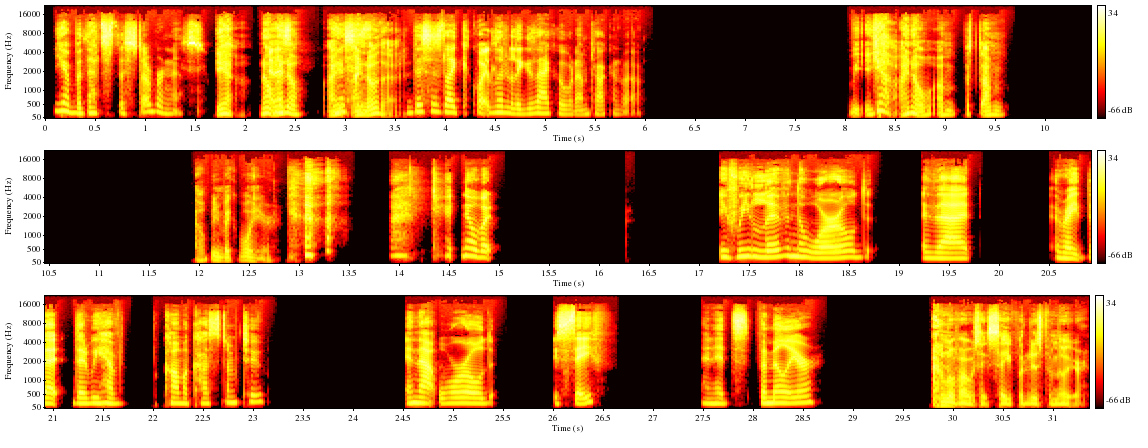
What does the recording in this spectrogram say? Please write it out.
Yeah, but that's the stubbornness. Yeah, no, And I know, I I is- know that. This is like quite literally exactly what I'm talking about. Yeah, I know. I'm I'm helping you make a point here. no, but if we live in the world that right that that we have become accustomed to and that world is safe and it's familiar I don't know if I would say safe, but it is familiar.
